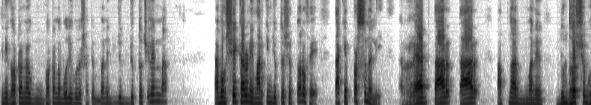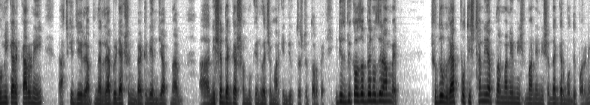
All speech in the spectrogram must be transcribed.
তিনি ঘটনা, ঘটনাবলীগুলোর সাথে মানে যুক্ত ছিলেন না। এবং সে কারণে মার্কিন যুক্তরাষ্ট্রের তরফে তাকে পার্সোনালি র্যাব তার তার আপনার মানে দুর্ধর্ষ ভূমিকার কারণেই আজকে যে আপনার র্যাপিড অ্যাকশন ব্যাটালিয়ন যে আপনার নিষেধাজ্ঞার সম্মুখীন হয়েছে মার্কিন যুক্তরাষ্ট্রের তরফে it is because of Benazir Ahmed শুধু র্যাব প্রতিষ্ঠানই আপনার মানে মানে নিষেধাজ্ঞার মধ্যে পড়েনি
